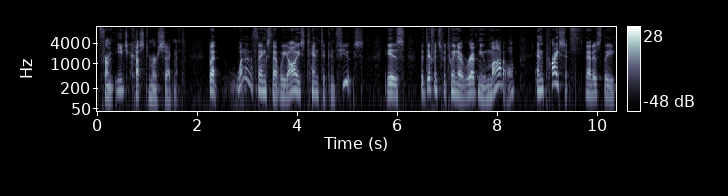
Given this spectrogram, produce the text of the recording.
from each customer segment? But one of the things that we always tend to confuse is the difference between a revenue model and pricing. That is the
